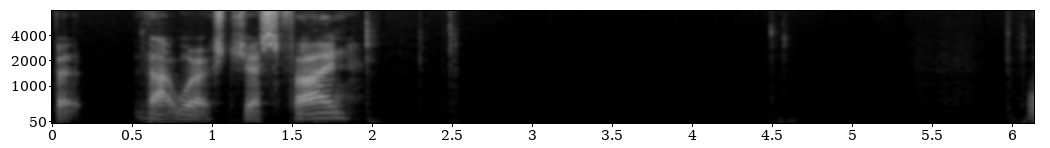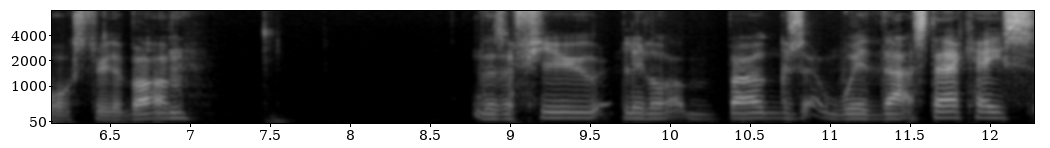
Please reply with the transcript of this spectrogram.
but that works just fine. Walks through the bottom. There's a few little bugs with that staircase,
